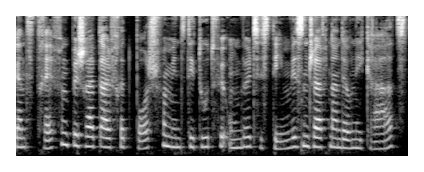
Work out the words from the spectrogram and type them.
Ganz treffend beschreibt Alfred Bosch vom Institut für Umweltsystemwissenschaften an der Uni Graz,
